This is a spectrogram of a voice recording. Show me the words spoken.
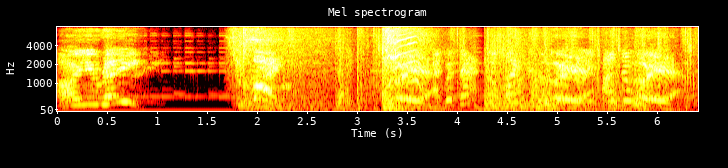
Are you ready? Fight! And with that, the fight is underway!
